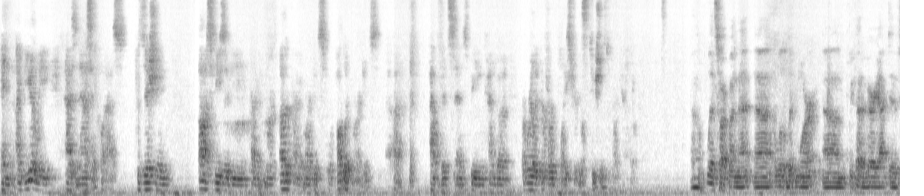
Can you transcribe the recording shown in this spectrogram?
And ideally, as an asset class, position us vis-a-vis private mar- other private markets or public markets uh, outfits as being kind of a, a really preferred place for institutions to park capital. Well, let's harp on that uh, a little bit more. Um, we've had a very active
